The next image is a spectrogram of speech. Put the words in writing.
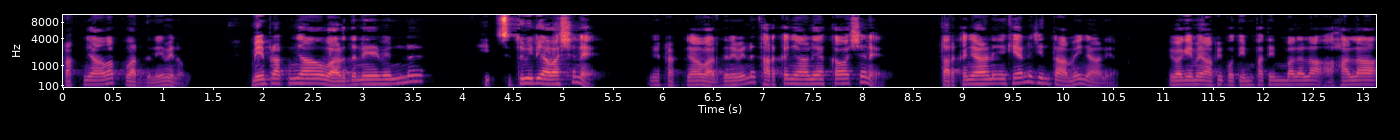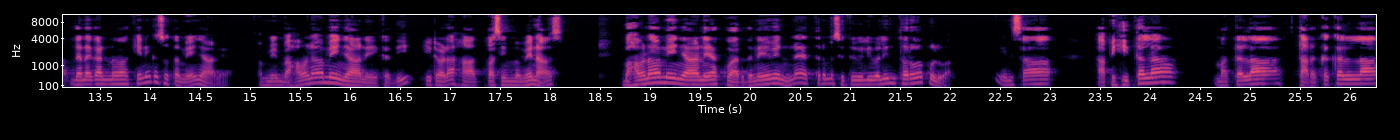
ප්‍රඥාවක් වර්ධනය වෙනවා. මේ ප්‍රඥාව වර්ධනය වෙන්න සිතුවිලි අවශ්‍ය නැහැ. මේ ප්‍රඥාව වර්ධනය වෙන්න තර්ක ඥානයක් අවශ්‍ය නැහැ. තර්ක ඥානය කියන්නේ චින්තාමය ඥානයක්. ඒ වගේම අපි පොතින් පතින් බලලා අහලා දැනගන්නවා කියන එක සුතමේ ඥානයක්. මේ භාවනාමය ඥානයකදී ඊට වඩා හාත්පසින්ම වෙනස් භාවනාමය ඥානයක් වර්ධනය වෙන්න ඇත්තටම සිතුවිලි වලින් තොරව පුළුවන්. ඒ නිසා අපි හිතලා මතලා තර්ක කළා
